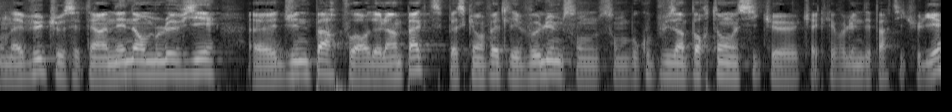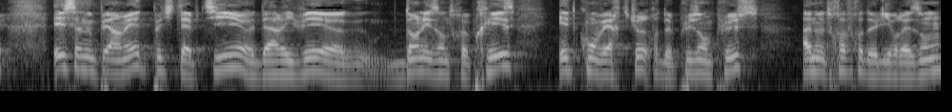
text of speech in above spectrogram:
on, a vu que c'était un énorme levier euh, d'une part pour avoir de l'impact, parce qu'en fait les volumes sont, sont, beaucoup plus importants aussi qu'avec les volumes des particuliers, et ça nous permet petit à petit euh, d'arriver euh, dans les entreprises et de convertir de plus en plus à notre offre de livraison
